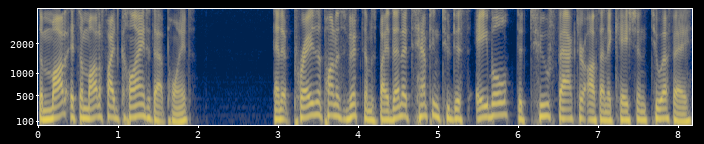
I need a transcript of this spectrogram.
The mod, it's a modified client at that point, and it preys upon its victims by then attempting to disable the two factor authentication 2FA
